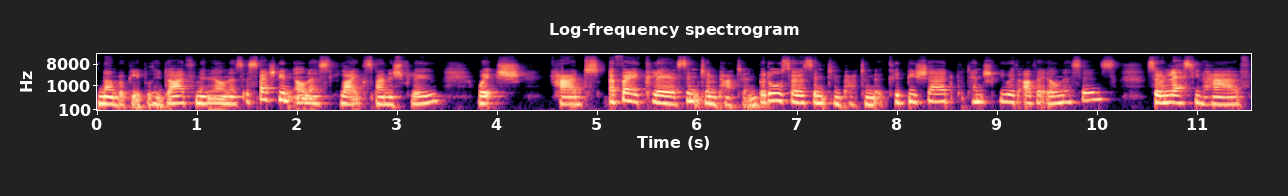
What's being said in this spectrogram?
the number of people who died from an illness, especially an illness like Spanish flu, which had a very clear symptom pattern, but also a symptom pattern that could be shared potentially with other illnesses. So, unless you have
